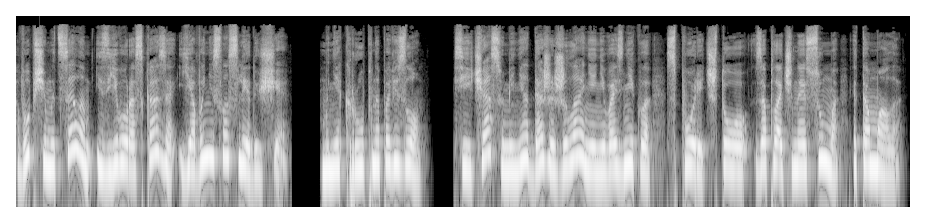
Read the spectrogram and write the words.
В общем и целом, из его рассказа я вынесла следующее. Мне крупно повезло. Сейчас у меня даже желания не возникло спорить, что заплаченная сумма – это мало –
